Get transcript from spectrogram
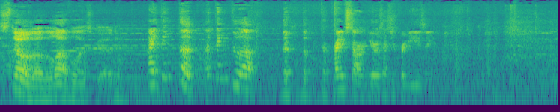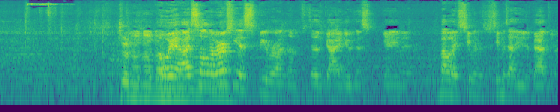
Still, though, the level is good. I think the I think the the the, the prank star here is actually pretty easy. No, no, no, Oh yeah, I saw. I've never seen a speed run of the guy doing this game. And, by the way, Stephen, Stephen's had to use the bathroom,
